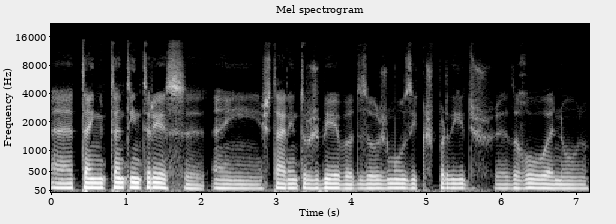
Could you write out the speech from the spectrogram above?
uh, tenho tanto interesse em estar entre os bêbados ou os músicos perdidos uh, de rua no,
